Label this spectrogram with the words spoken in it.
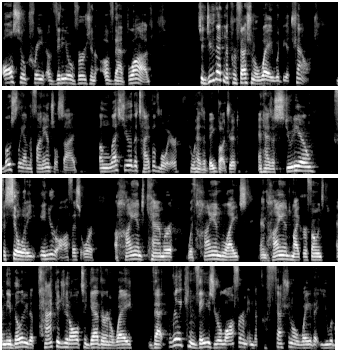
also create a video version of that blog, to do that in a professional way would be a challenge, mostly on the financial side, unless you're the type of lawyer who has a big budget and has a studio facility in your office or a high end camera with high end lights and high end microphones and the ability to package it all together in a way that really conveys your law firm in the professional way that you would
